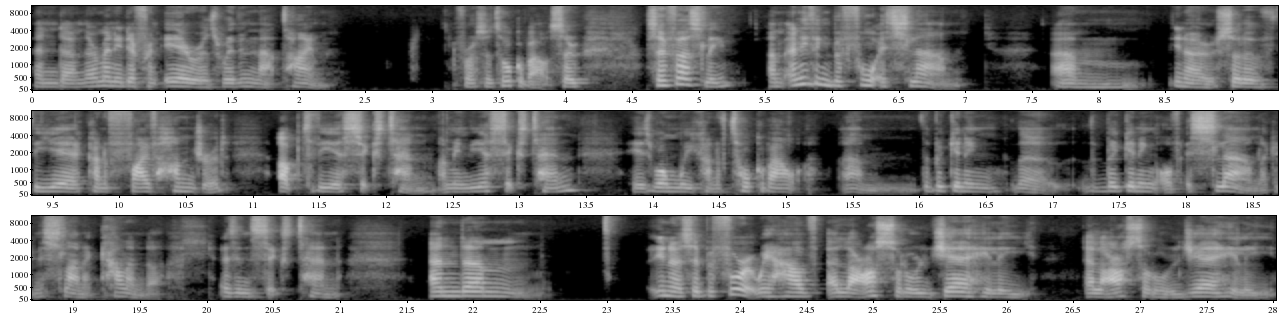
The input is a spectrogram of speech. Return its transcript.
And um, there are many different eras within that time for us to talk about. So, so firstly, um, anything before Islam, um, you know, sort of the year kind of 500 up to the year 610. I mean, the year 610 is when we kind of talk about um, the beginning, the, the beginning of Islam, like an Islamic calendar as in 610. And, um, you know, so before it we have Al-Asr al-Jahili, Al-Asr al-Jahili,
